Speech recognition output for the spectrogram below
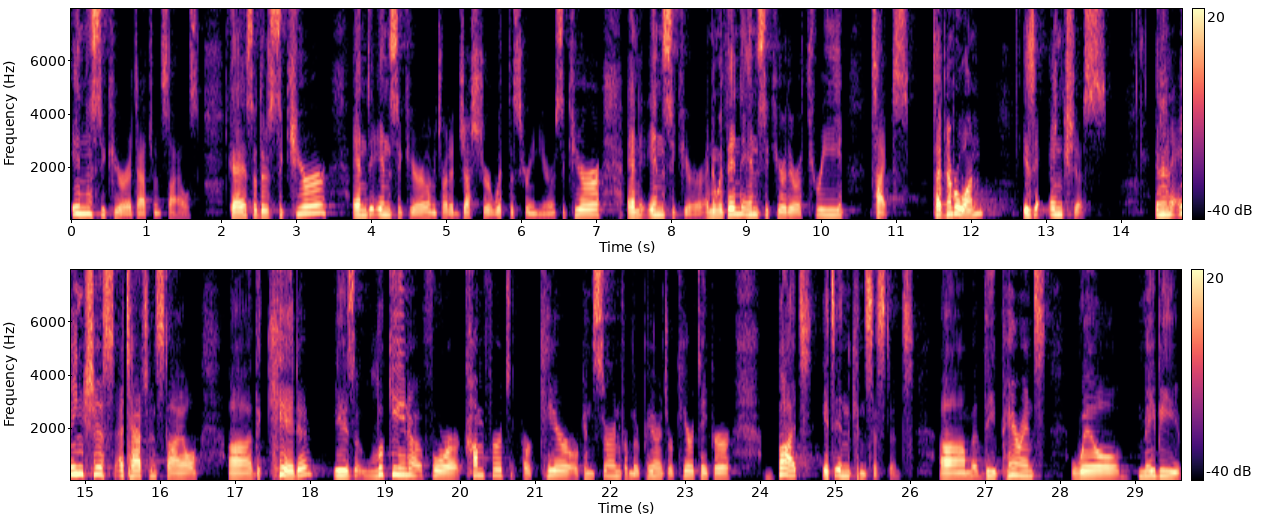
insecure attachment styles. Okay, so there's secure and insecure. Let me try to gesture with the screen here. Secure and insecure. And within insecure, there are three types. Type number one is anxious. In an anxious attachment style, uh, the kid is looking for comfort or care or concern from their parent or caretaker, but it's inconsistent. Um, the parents will maybe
